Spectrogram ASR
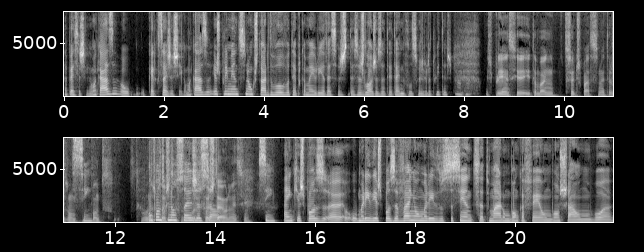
a peça chega-me a casa, ou o que quer que seja, chega-me a casa, eu experimento, se não gostar, devolvo, até porque a maioria dessas, dessas lojas até tem devoluções gratuitas. Uhum. Experiência e também terceiro espaço, não é? Teres um Sim. ponto. Um ponto que não seja só. Estão, não é? Sim. Sim, em que a esposa, uh, o marido e a esposa venham, o marido se sente a tomar um bom café, um bom chá, uma boa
